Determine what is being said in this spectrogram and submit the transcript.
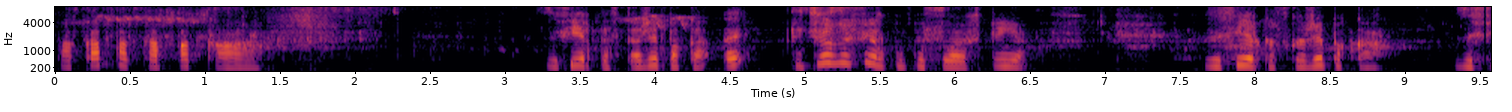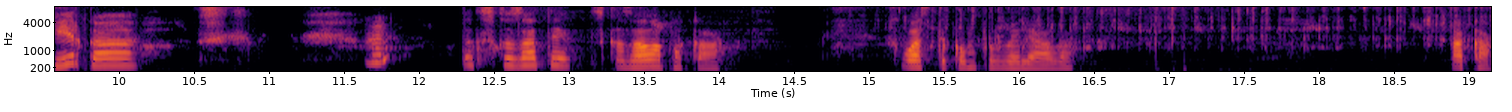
Пока-пока-пока. Зефірка, скажи пока. Э, ты чё зефірку кусаешь, ты? Зефірка, скажи пока. Зефірка. Ну, так сказати, сказала пока. Хвостиком повиляла. Пока.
